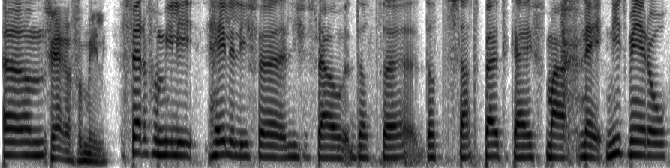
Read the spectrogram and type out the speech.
Um, Verre familie. verre familie, hele lieve, lieve vrouw, dat, uh, dat staat buiten kijf. Maar nee, niet Merel.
